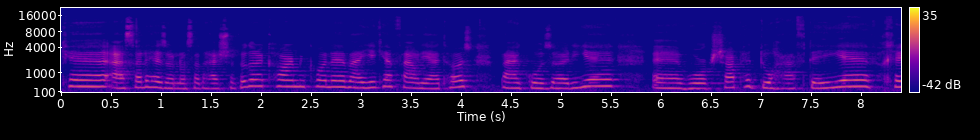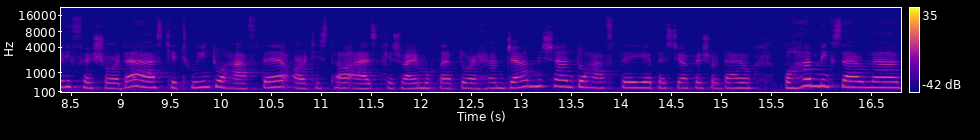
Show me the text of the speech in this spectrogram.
که از سال 1982 داره کار می‌کنه و یکی از فعالیتاش برگزاری workshop دو هفته خیلی فشرده است که تو این دو هفته آرتیست ها از کشورهای مختلف دور هم جمع میشن. دو هفته بسیار فشرده رو با هم میگذرونن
